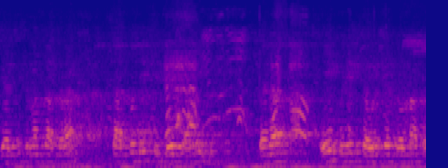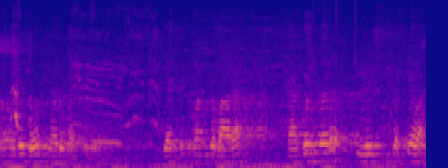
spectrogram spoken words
ज्याची क्रमांक अकरा सातपुते सिद्धेश त्यांना एक मिनिट संरक्षण करून आक्रमणामध्ये दोन खेळाडू केले ज्यांची क्रमांक बारा नागपूरकर पियुष सत्यवान.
